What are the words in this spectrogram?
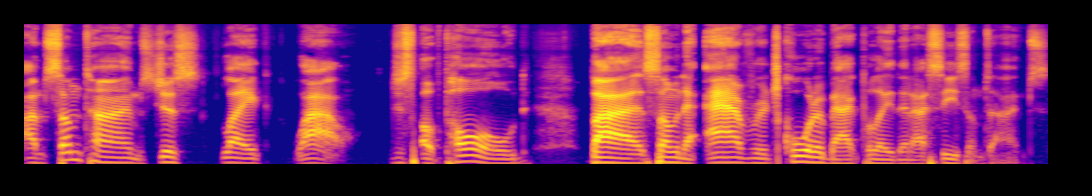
I'm sometimes just like wow, just appalled by some of the average quarterback play that I see sometimes.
